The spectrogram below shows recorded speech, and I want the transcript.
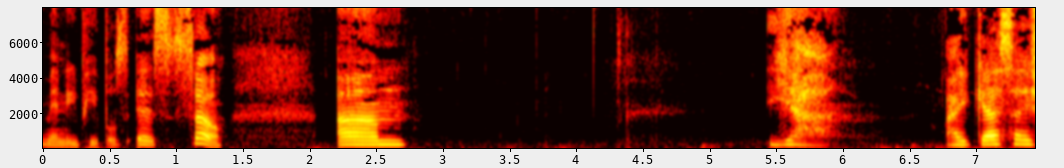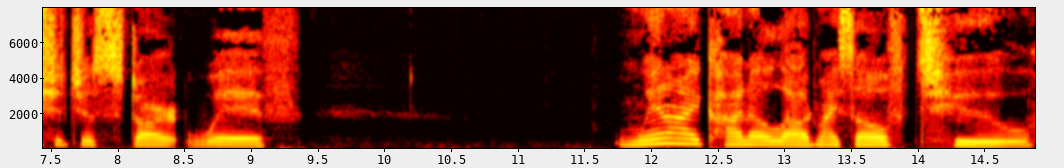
many people's is. So, um, yeah, I guess I should just start with when I kind of allowed myself to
